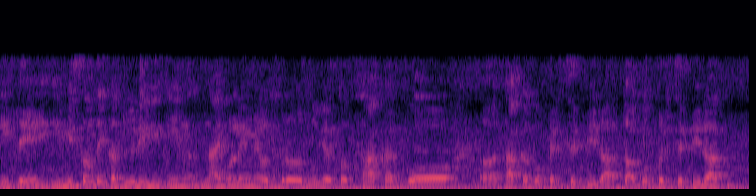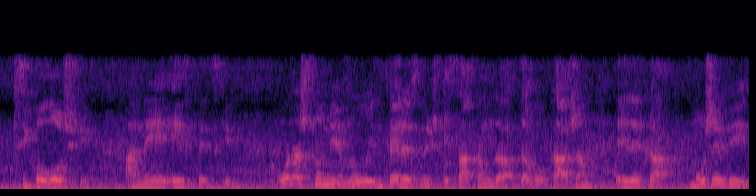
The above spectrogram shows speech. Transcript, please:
идеи. И мислам дека дури и најголемиот број од луѓето така го така го перцепираат, тоа го перцепираат психолошки, а не естетски. Она што ми е многу интересно и што сакам да, да го кажам е дека може би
